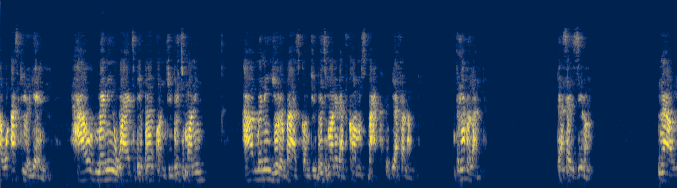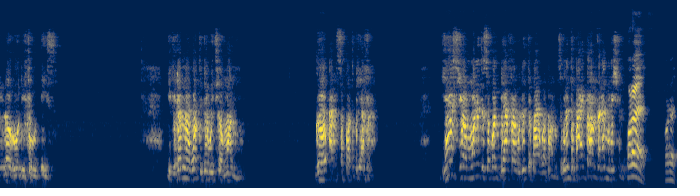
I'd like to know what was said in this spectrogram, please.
I will ask you again, how many white people contribute money how many Yorubas contribute money that comes back to Biafra land, to Igbo land? The answer is zero. Now you know who the fool is. If you don't know what to do with your money, go and support Biafra. Use your money to support Biafra. We need to buy weapons. We need to buy guns and ammunition. Correct. Correct.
